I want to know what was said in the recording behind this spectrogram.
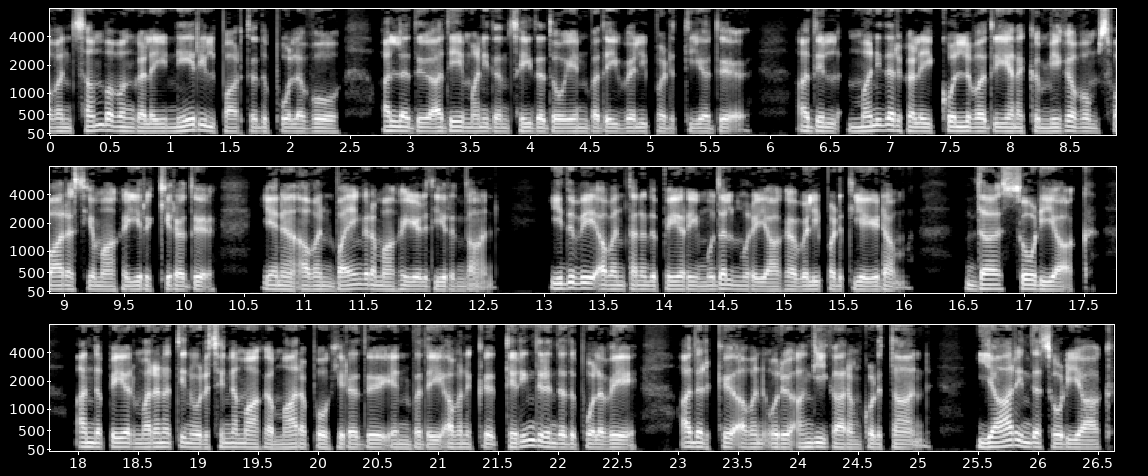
அவன் சம்பவங்களை நேரில் பார்த்தது போலவோ அல்லது அதே மனிதன் செய்ததோ என்பதை வெளிப்படுத்தியது. அதில் மனிதர்களை கொல்லுவது எனக்கு மிகவும் சுவாரஸ்யமாக இருக்கிறது என அவன் பயங்கரமாக எழுதியிருந்தான். இதுவே அவன் தனது பெயரை முதல் முறையாக வெளிப்படுத்திய இடம். The Zodiac. அந்த பெயர் மரணத்தின் ஒரு சின்னமாக மாறப்போகிறது என்பதை அவனுக்கு தெரிந்திருந்தது போலவே அதற்கு அவன் ஒரு அங்கீகாரம் கொடுத்தான். யார் இந்த சோடியாக்?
